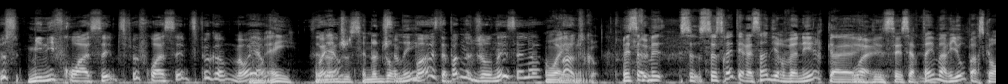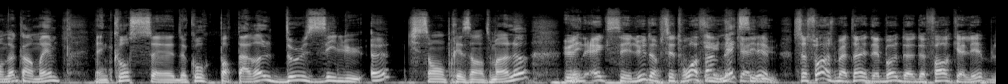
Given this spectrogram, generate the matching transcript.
Juste mini froissé, un petit peu froissé, un petit peu comme. ben, voyons. Hey, c'est notre, notre journée. C'est- Ouais, c'était pas notre journée, celle-là. Ouais, Ben, en tout cas. mais, ça- mais ce, ce serait intéressant d'y revenir, quand- Ouais. c'est certain, Mario, parce qu'on a quand même une course euh, de cours porte-parole, deux élus E qui sont présentement là. Une ex-élue, donc c'est trois femmes une de ex-élue. calibre. Ce soir, je m'attends à un débat de, de fort calibre.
